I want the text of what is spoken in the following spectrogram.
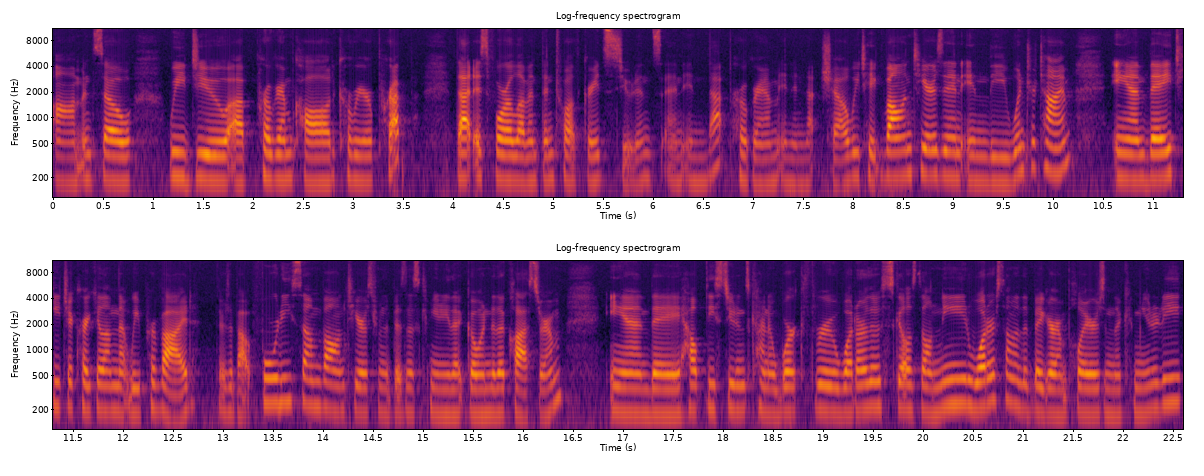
Um, and so we do a program called Career Prep. That is for 11th and 12th grade students. And in that program, in a nutshell, we take volunteers in in the wintertime and they teach a curriculum that we provide. There's about 40 some volunteers from the business community that go into the classroom and they help these students kind of work through what are those skills they'll need, what are some of the bigger employers in the community,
